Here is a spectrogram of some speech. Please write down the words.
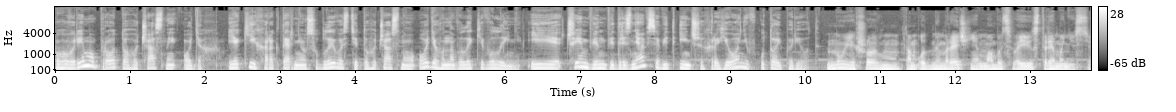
Поговоримо про тогочасний одяг. Які характерні особливості тогочасного одягу на Великій Волині, і чим він відрізнявся від інших регіонів у той період? Ну, якщо там одним реченням, мабуть, своєю стриманістю,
